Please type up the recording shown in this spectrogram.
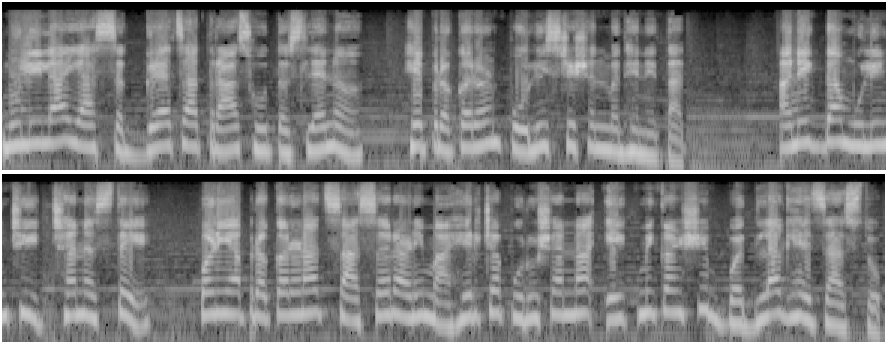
मुलीला या सगळ्याचा त्रास होत असल्यानं हे प्रकरण पोलीस स्टेशनमध्ये नेतात. अनेकदा मुलींची इच्छा नसते पण या प्रकरणात सासर आणि माहेरच्या पुरुषांना एकमेकांशी बदला घ्यायचा असतो.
